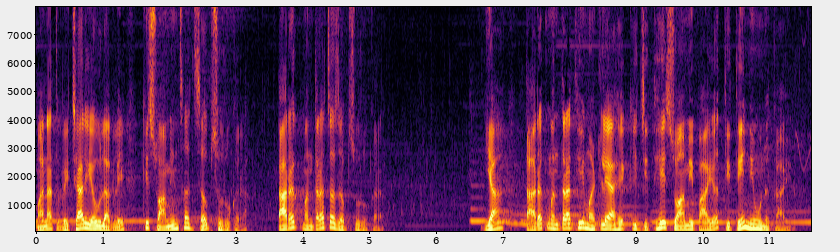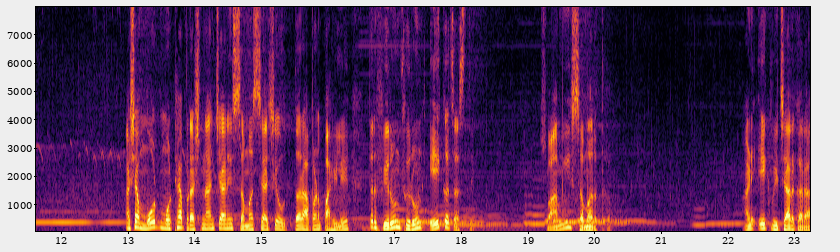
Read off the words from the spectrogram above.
मनात विचार येऊ लागले की स्वामींचा जप सुरू करा. तारक मंत्राचा जप सुरू करा. या तारक मंत्रातही म्हटले आहे की जिथे स्वामी पाय तिथे नेऊ नकाय अशा मोठमोठ्या प्रश्नांचे आणि समस्याचे उत्तर आपण पाहिले तर फिरून फिरून एकच असते. स्वामी समर्थ. आणि एक विचार करा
